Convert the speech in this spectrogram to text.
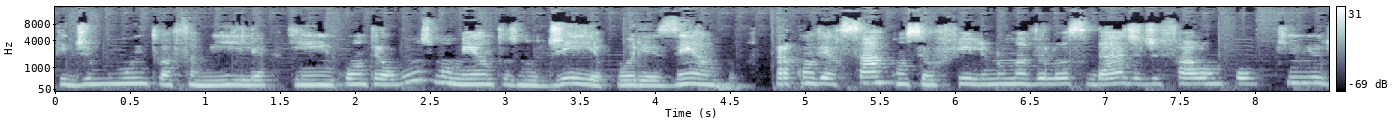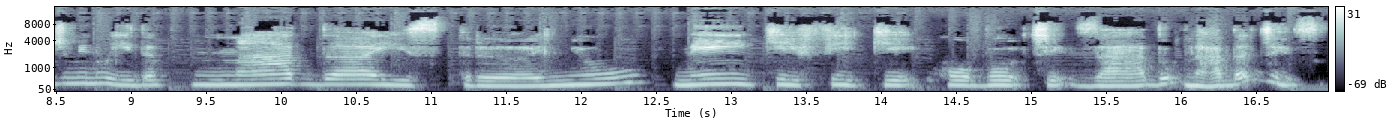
pedir muito à família que encontre alguns momentos no dia, por exemplo, para conversar com seu filho numa velocidade de fala um pouquinho diminuída. Nada estranho, nem que fique robotizado, nada disso.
